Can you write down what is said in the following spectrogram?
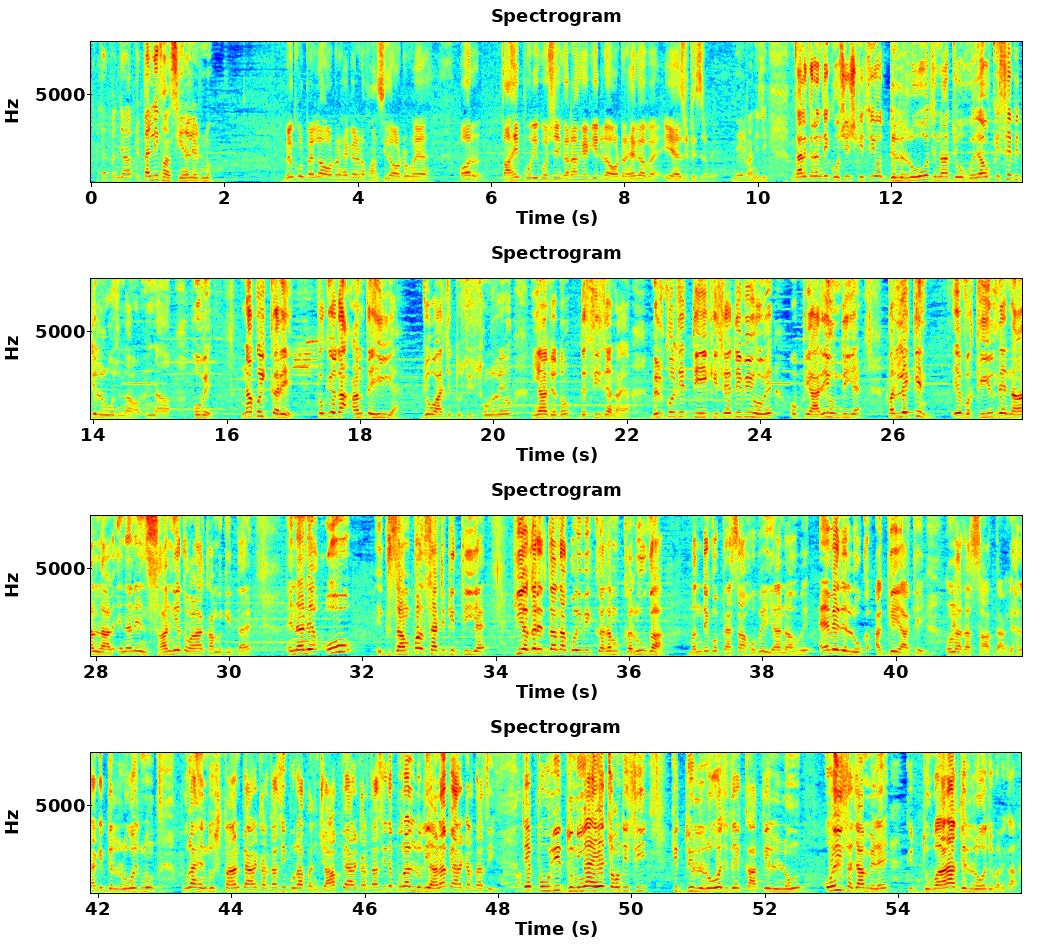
ਅੱਛਾ ਪੰਜਾਬ 'ਚ ਪਹਿਲੀ ਫਾਂਸੀ ਹੈ ਨਾ ਲੇਡੀ ਨੂੰ। ਬਿਲਕੁਲ ਪਹਿਲਾ ਆਰਡਰ ਹੈਗਾ ਜਿਹੜਾ ਫਾਂਸੀ ਦਾ ਆਰਡਰ ਹੋਇਆ ਔਰ ਤਾਂ ਹੀ ਪੂਰੀ ਕੋਸ਼ਿਸ਼ ਕਰਾਂਗੇ ਕਿ ਜਿਹੜਾ ਆਰਡਰ ਹੈਗਾ ਵਾ, ਇਹ ਐਜ਼ ਇਟ ਇਜ਼ ਰਵੇ। ਮਿਹਰਬਾਨੀ ਜੀ। ਗੱਲ ਕਰਨ ਦੀ ਕੋਸ਼ਿਸ਼ ਕੀਤੀ, ਉਹ ਦਿਲਰੋਜ਼ ਨਾ ਜੋ ਹੋਇਆ, ਉਹ ਕਿਸੇ ਵੀ ਦਿਲਰੋਜ਼ ਨਾ ਨਾ ਹੋਵੇ, ਨਾ ਕੋਈ ਕਰੇ, ਕਿਉਂਕਿ ਉਹਦਾ ਅੰਤ ਹੀ ਹੈ ਜੋ ਅੱਜ ਤੁਸੀਂ ਸੁਣ ਰਹੇ ਹੋ ਜਾਂ ਜਦੋਂ ਡਿਸੀਜਨ ਆਇਆ। ਬਿਲਕੁਲ ਜੀ, ਧੀ ਕਿਸੇ ਦੀ ਵੀ ਹੋਵੇ, ਉਹ ਪਿਆਰੀ ਹੁੰਦੀ ਹੈ, ਪਰ ਲੇਕਿਨ ਇਹ ਵਕੀਲ ਦੇ ਨਾਲ ਨਾਲ ਇਹਨਾਂ ਨੇ ਇਨਸਾਨੀਅਤ ਵਾਲਾ ਕੰਮ ਕੀਤਾ ਹੈ। ਇਹਨਾਂ ਨੇ ਉਹ ਐਗਜ਼ਾਮਪਲ ਸੈੱਟ ਕੀਤੀ ਹੈ ਕਿ ਅਗਰ ਇਦਾਂ ਦਾ ਕੋਈ ਵੀ ਕਰਮ ਕਰੂਗਾ, ਬੰਦੇ ਕੋ ਪੈਸਾ ਹੋਵੇ ਜਾਂ ਨਾ ਹੋਵੇ, ਐਵੇਂ ਦੇ ਲੋਕ ਅੱਗੇ ਆ ਕੇ ਉਹਨਾਂ ਦਾ ਸਾਥ ਦਾਂਗੇ ਹਾਲਾਂਕਿ ਦਿਲਰੋਜ਼ ਨੂੰ ਪੂਰਾ ਹਿੰਦੁਸਤਾਨ ਪਿਆਰ ਕਰਦਾ ਸੀ, ਪੂਰਾ ਪੰਜਾਬ ਪਿਆਰ ਕਰਦਾ ਸੀ ਤੇ ਪੂਰਾ ਲੁਧਿਆਣਾ ਪਿਆਰ ਕਰਦਾ ਸੀ ਤੇ ਪੂਰੀ ਦੁਨੀਆ ਇਹ ਚਾਹੁੰਦੀ ਸੀ ਕਿ ਦਿਲਰੋਜ਼ ਦੇ ਕਾਤਿਲ ਨੂੰ ਉਹੀ ਸਜ਼ਾ ਮਿਲੇ ਕਿ ਦੁਬਾਰਾ ਦਿਲਰੋਜ਼ ਵਰਗਾ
